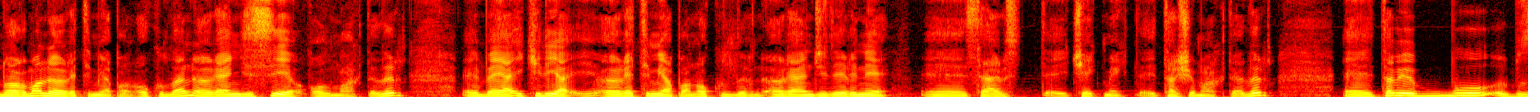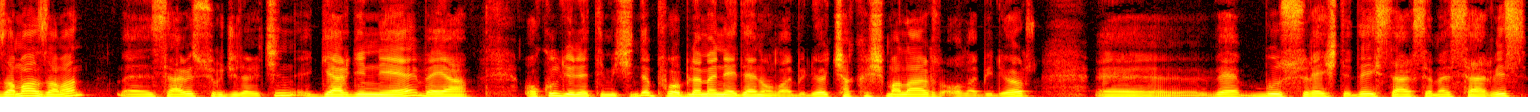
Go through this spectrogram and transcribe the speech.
normal öğretim yapan okulların öğrencisi olmaktadır. E, veya ikili öğretim yapan okulların öğrencilerini e, servis e, çekmek, e, taşımaktadır. E, tabii bu zaman zaman e, servis sürücüler için gerginliğe veya okul yönetimi içinde probleme neden olabiliyor. Çakışmalar olabiliyor. E, ve bu süreçte de isterseme servis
